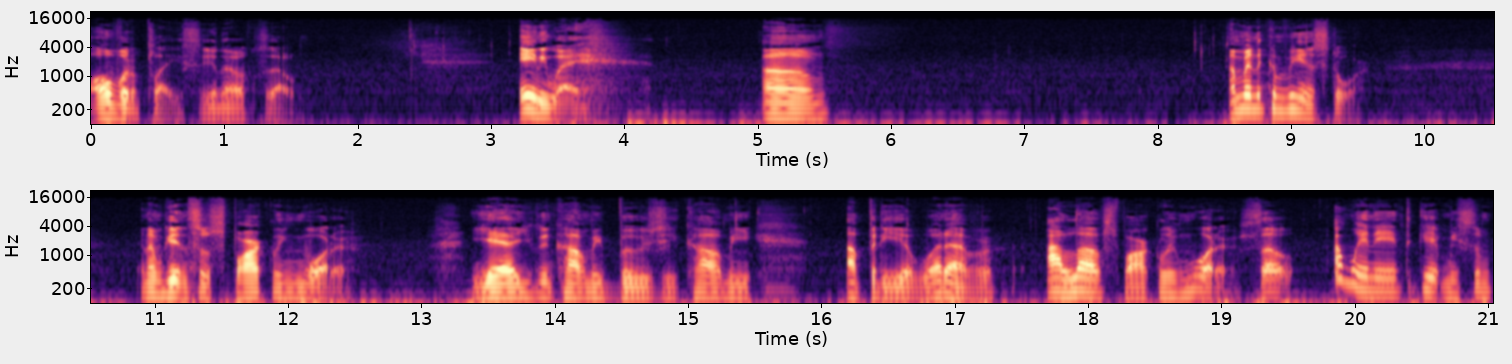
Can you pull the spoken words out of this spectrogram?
over the place, you know. So anyway, um, I'm in the convenience store, and I'm getting some sparkling water. Yeah, you can call me bougie, call me uppity or whatever. I love sparkling water. So I went in to get me some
